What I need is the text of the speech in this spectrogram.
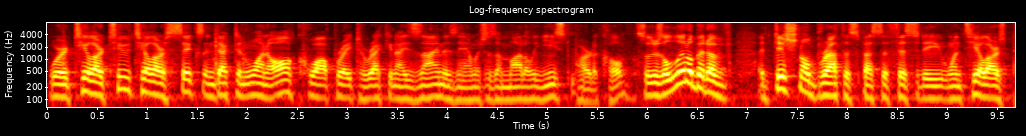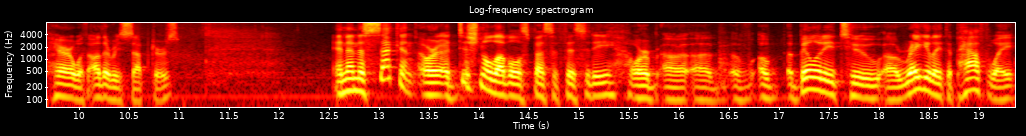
where TLR2, TLR6, and Dectin-1 all cooperate to recognize zymosan, which is a model yeast particle. So there's a little bit of additional breadth of specificity when TLRs pair with other receptors. And then the second or additional level of specificity or uh, uh, ability to uh, regulate the pathway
